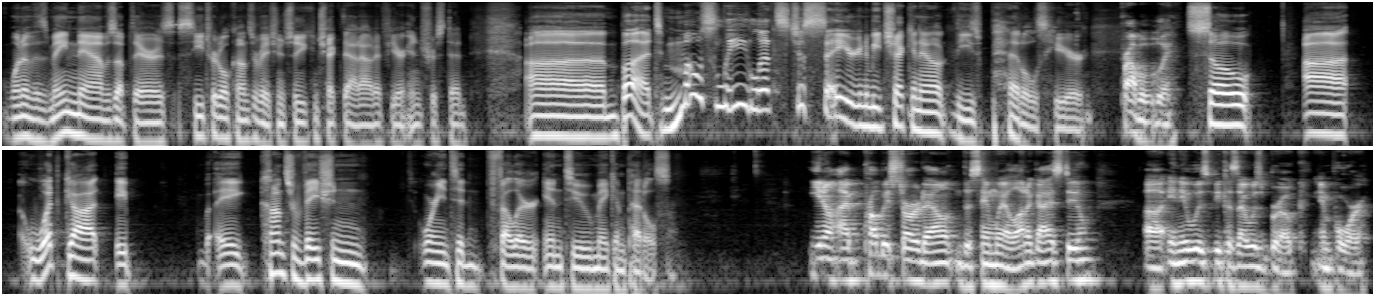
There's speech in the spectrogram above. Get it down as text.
one of his main navs up there is Sea Turtle Conservation, so you can check that out if you're interested. Uh, but mostly, let's just say you're going to be checking out these pedals here. Probably. So, uh, what got a a conservation oriented feller into making pedals? You know, I probably started out the same way a lot of guys do, uh, and it was because I was broke and poor.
